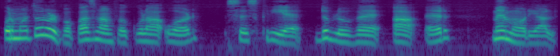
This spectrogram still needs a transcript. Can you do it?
Următorul popas l-am făcut la Ward, se scrie W-A-R, Memorial,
